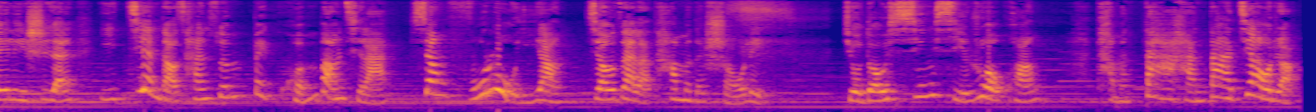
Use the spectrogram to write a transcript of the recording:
非利士人一见到参孙被捆绑起来，像俘虏一样交在了他们的手里，就都欣喜若狂。他们大喊大叫着，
